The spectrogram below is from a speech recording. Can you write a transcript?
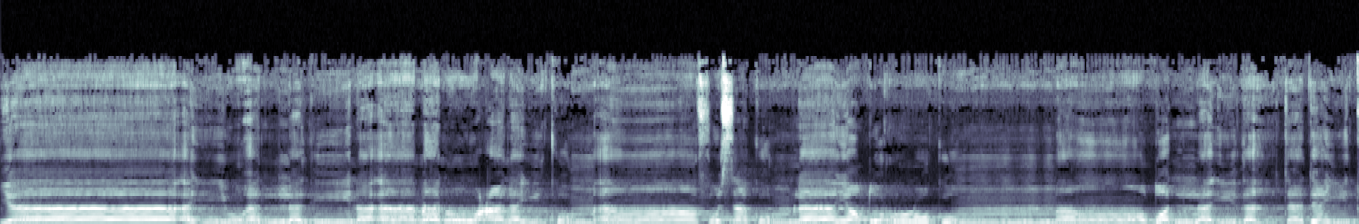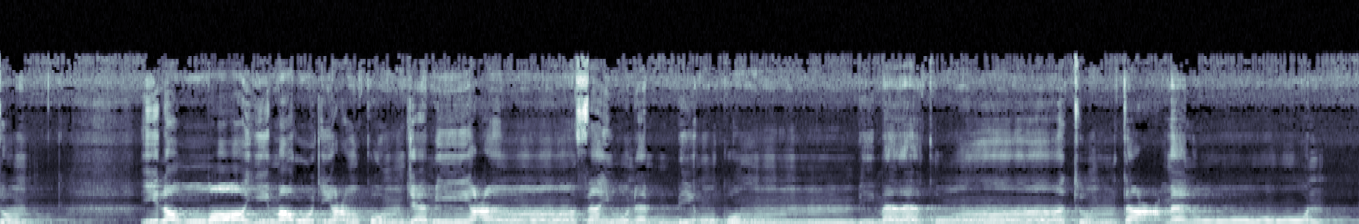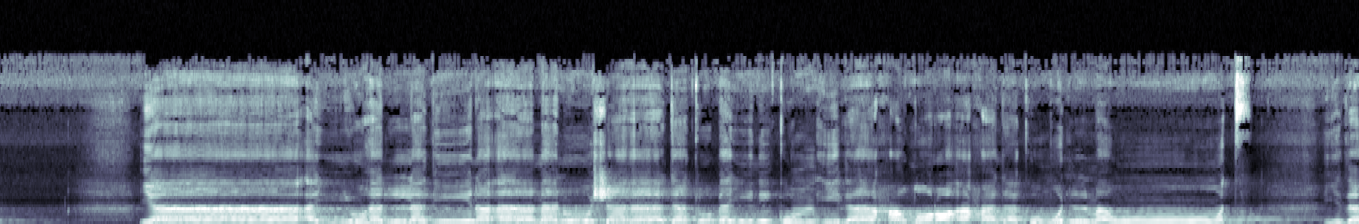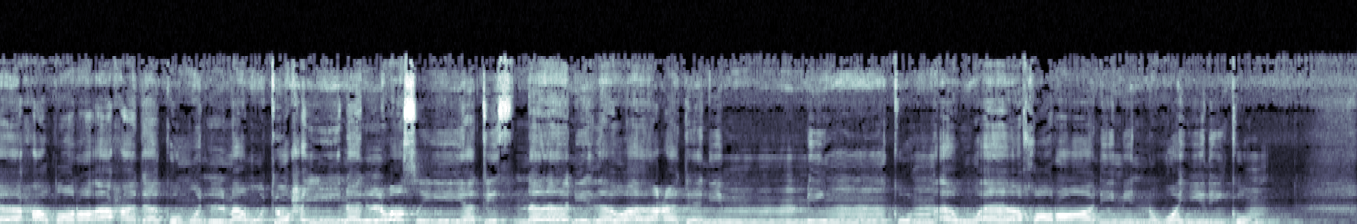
يا أيها الذين آمنوا عليكم أنفسكم لا يضركم من ضل إذا اهتديتم إلى الله مرجعكم جميعا فينبئكم بما كنتم تعملون يا أيها الذين آمنوا شهادة بينكم إذا حضر أحدكم الموت إذا حضر أحدكم الموت حين الوصية اثنان ذوى عدل منكم أو آخران من غيركم ۖ.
